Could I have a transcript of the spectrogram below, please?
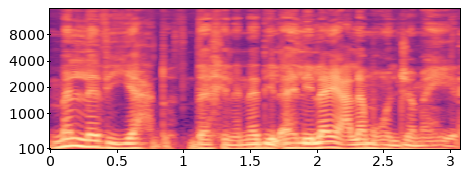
ما الذي يحدث داخل النادي الأهلي لا يعلمه الجماهير؟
